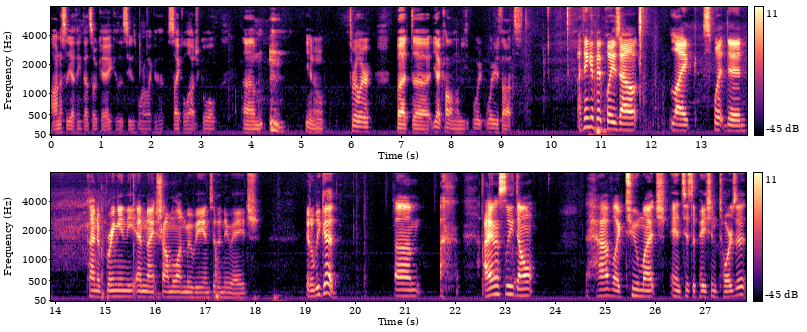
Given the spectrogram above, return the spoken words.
honestly, I think that's okay because it seems more like a psychological, um, you know, thriller. But uh, yeah, Colin, what, you, what, what are your thoughts? I think if it plays out like Split did, kind of bringing the M Night Shyamalan movie into the new age, it'll be good. Um, I honestly don't have like too much anticipation towards it.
